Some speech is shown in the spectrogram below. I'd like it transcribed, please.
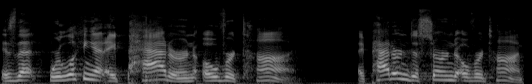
is that we're looking at a pattern over time. A pattern discerned over time.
